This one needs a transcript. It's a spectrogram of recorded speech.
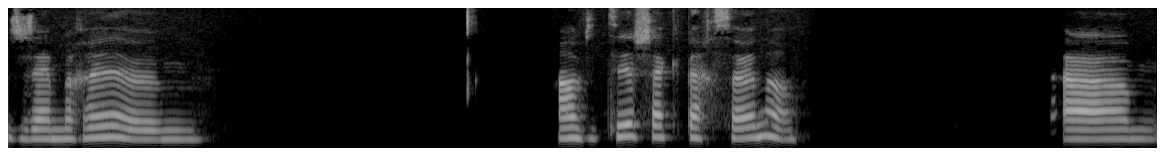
j'aimerais euh, inviter chaque personne à euh,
